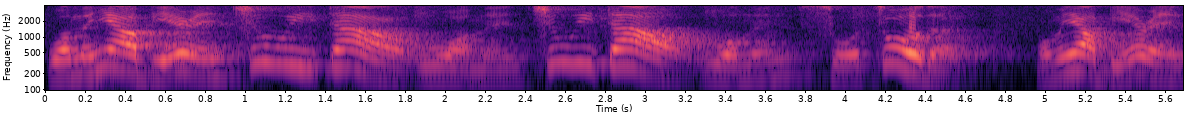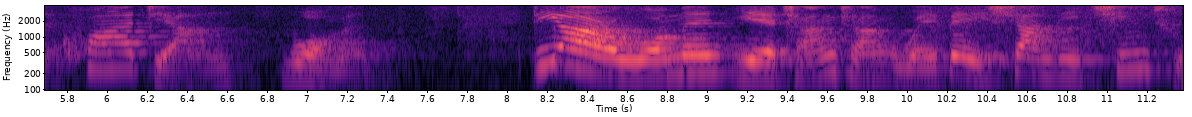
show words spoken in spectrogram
我们要别人注意到我们，注意到我们所做的，我们要别人夸奖我们。第二，我们也常常违背上帝清楚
